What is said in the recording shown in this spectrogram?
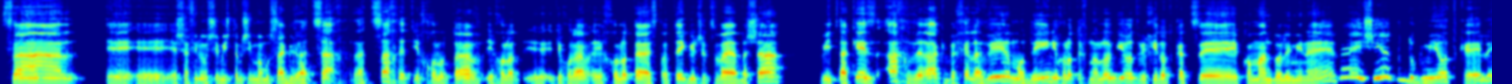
צה"ל, uh, uh, יש אפילו שמשתמשים במושג רצח, רצח את יכולותיו, יכולות, את יכולות, יכולות האסטרטגיות של צבא היבשה והתרכז אך ורק בחיל אוויר, מודיעין, יכולות טכנולוגיות ויחידות קצה קומנדו למיניהם והשאיר דוגמיות כאלה.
